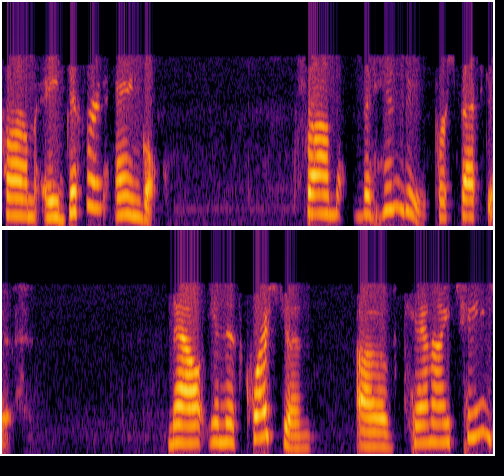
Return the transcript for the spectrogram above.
from a different angle, from the Hindu perspective. Now, in this question, of can I change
